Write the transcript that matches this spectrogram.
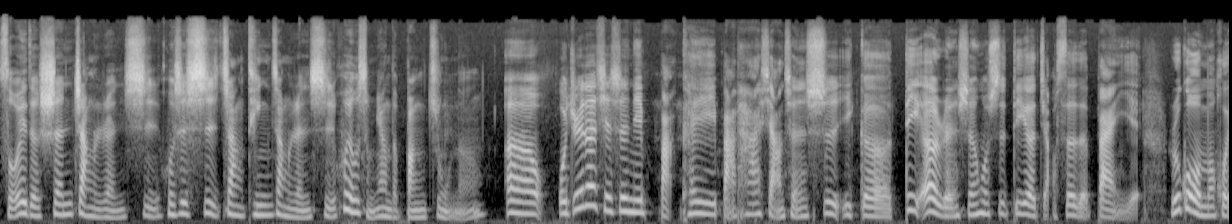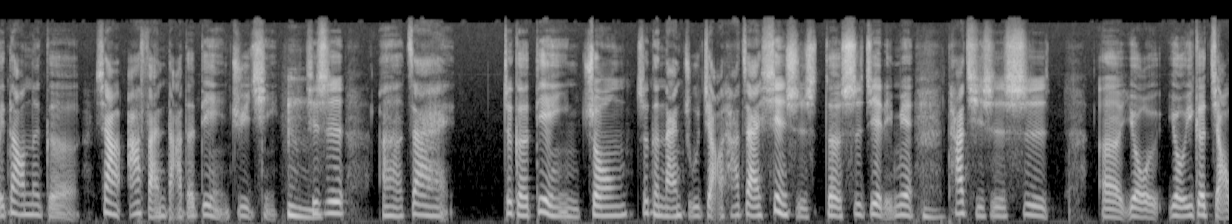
所谓的身障人士或是视障、听障人士会有什么样的帮助呢？呃，我觉得其实你把可以把它想成是一个第二人生或是第二角色的扮演。如果我们回到那个像《阿凡达》的电影剧情，嗯，其实呃，在这个电影中，这个男主角他在现实的世界里面，他其实是。呃有有一个脚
